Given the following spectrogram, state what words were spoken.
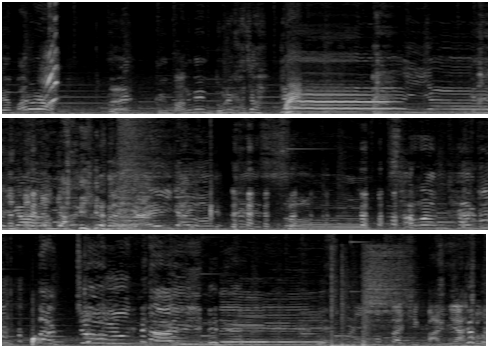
야, 마로야. 어? 그 막내 노래 가자. 야, 야 야 야 야 야야야 사랑하긴 딱 좋은 나이인데. 27살 킥 맞냐 저거?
